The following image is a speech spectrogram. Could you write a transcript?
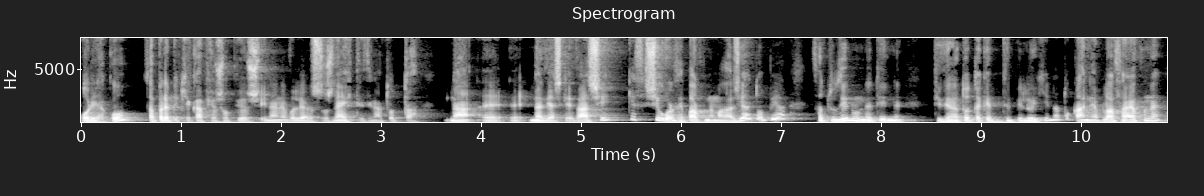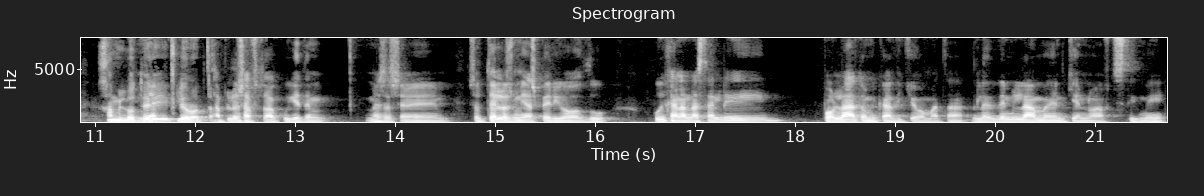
οριακό. Θα πρέπει και κάποιος ο οποίος είναι ανεμβολιαστό να έχει τη δυνατότητα να, να διασκεδάσει και σίγουρα θα υπάρχουν μαγαζιά τα οποία θα του δίνουν την, τη δυνατότητα και την επιλογή να το κάνει. Απλά θα έχουν χαμηλότερη ναι, πληρότητα. Απλώς αυτό ακούγεται μέσα σε, στο τέλος μιας περίοδου που είχαν ανασταλεί πολλά ατομικά δικαιώματα. Δηλαδή δεν μιλάμε εν κενό αυτή τη στιγμή.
